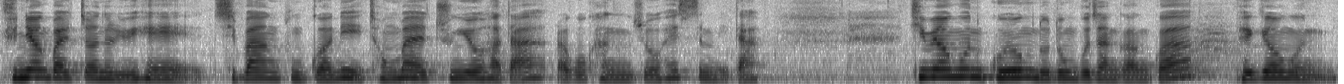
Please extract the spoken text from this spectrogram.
균형 발전을 위해 지방 분권이 정말 중요하다라고 강조했습니다. 김영훈 고용노동부 장관과 배경훈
